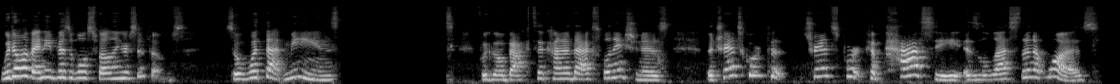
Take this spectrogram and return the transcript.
we don't have any visible swelling or symptoms. So what that means, if we go back to kind of the explanation, is the transport transport capacity is less than it was,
